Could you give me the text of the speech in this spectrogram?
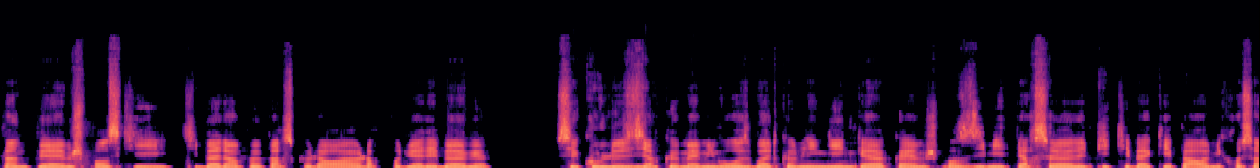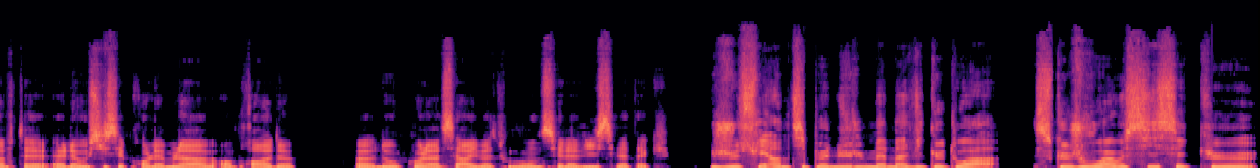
plein de PM je pense qui qui badent un peu parce que leur leur produit a des bugs c'est cool de se dire que même une grosse boîte comme LinkedIn, qui a quand même, je pense, 10 000 personnes et puis qui est backée par Microsoft, elle, a aussi ces problèmes-là en prod. Euh, donc voilà, ça arrive à tout le monde, c'est la vie, c'est la tech. Je suis un petit peu du même avis que toi. Ce que je vois aussi, c'est que,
